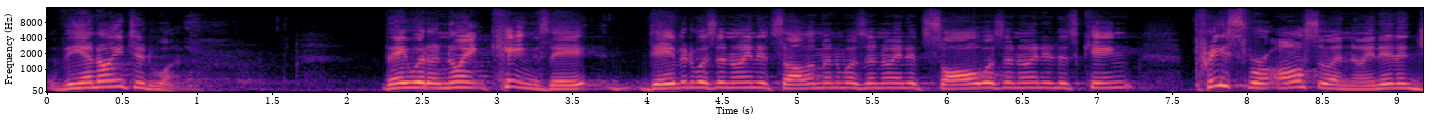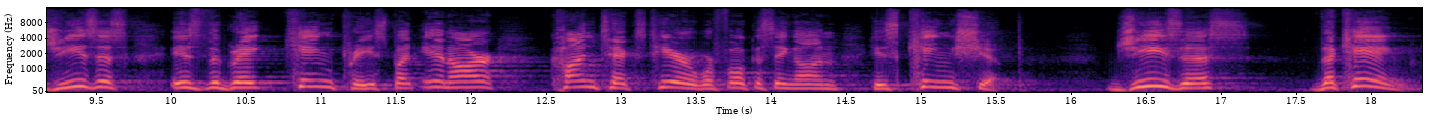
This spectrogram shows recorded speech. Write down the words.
the anointed one. They would anoint kings. They, David was anointed, Solomon was anointed, Saul was anointed as king. Priests were also anointed, and Jesus is the great king priest. But in our context here, we're focusing on his kingship. Jesus, the king.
